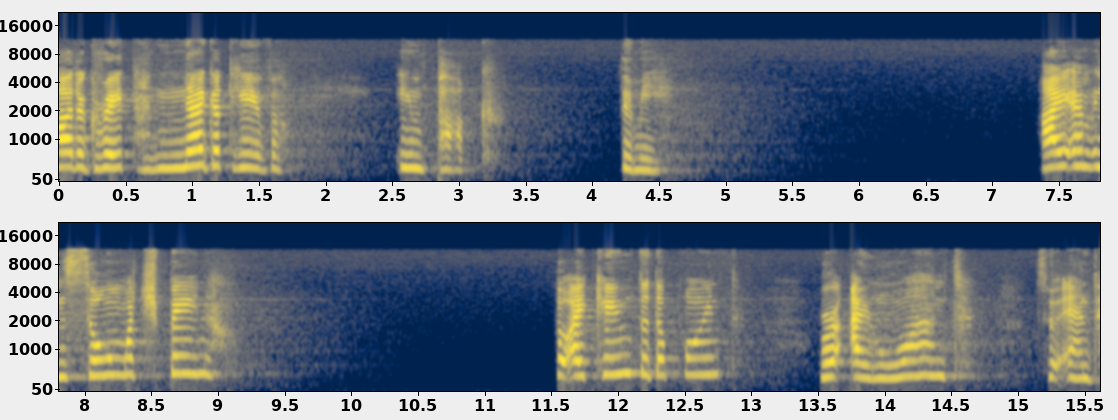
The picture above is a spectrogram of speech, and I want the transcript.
had a great negative impact to me. I am in so much pain. So I came to the point where I want to end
